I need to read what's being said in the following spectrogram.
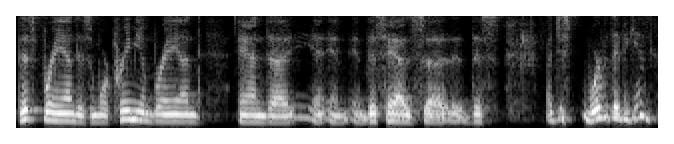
this brand is a more premium brand, and uh, and and this has uh, this." I just where would they begin?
